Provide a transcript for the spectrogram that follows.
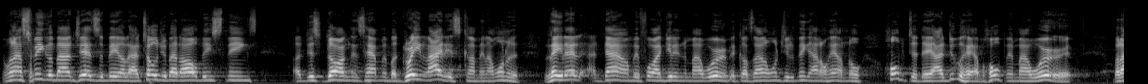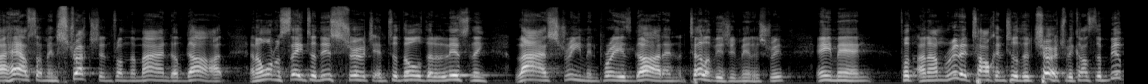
When I speak about Jezebel, I told you about all these things. Uh, this darkness happening, but great light is coming. I want to lay that down before I get into my word because I don't want you to think I don't have no hope today. I do have hope in my word, but I have some instruction from the mind of God. And I want to say to this church and to those that are listening live streaming, praise God, and the television ministry, amen. For, and I'm really talking to the church because the,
